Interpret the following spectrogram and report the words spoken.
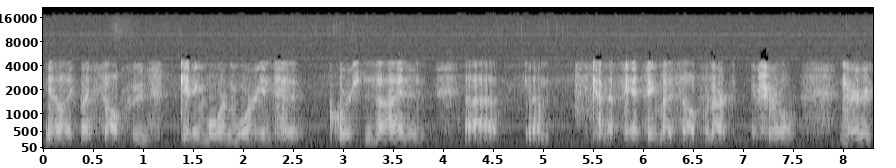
you know, like myself, who's getting more and more into course design and uh, you know, kind of fancying myself an architectural nerd.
